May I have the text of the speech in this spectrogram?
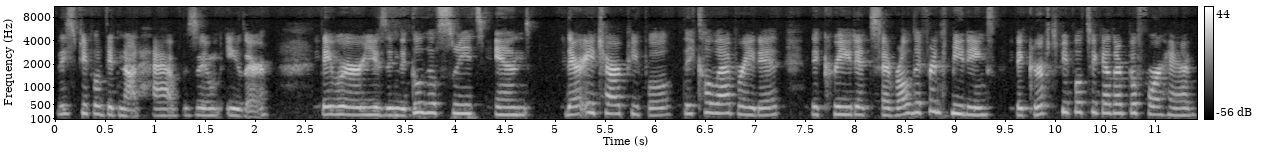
These people did not have Zoom either. They were using the Google Suite and their HR people, they collaborated, they created several different meetings, they grouped people together beforehand,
